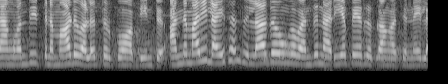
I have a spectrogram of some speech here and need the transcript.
நாங்கள் வந்து இத்தனை மாடு வளர்த்துருக்கோம் அப்படின்ட்டு. அந்த மாதிரி லைசன்ஸ் இல்லாதவங்க வந்து நிறைய பேர் இருக்காங்க சென்னையில்.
